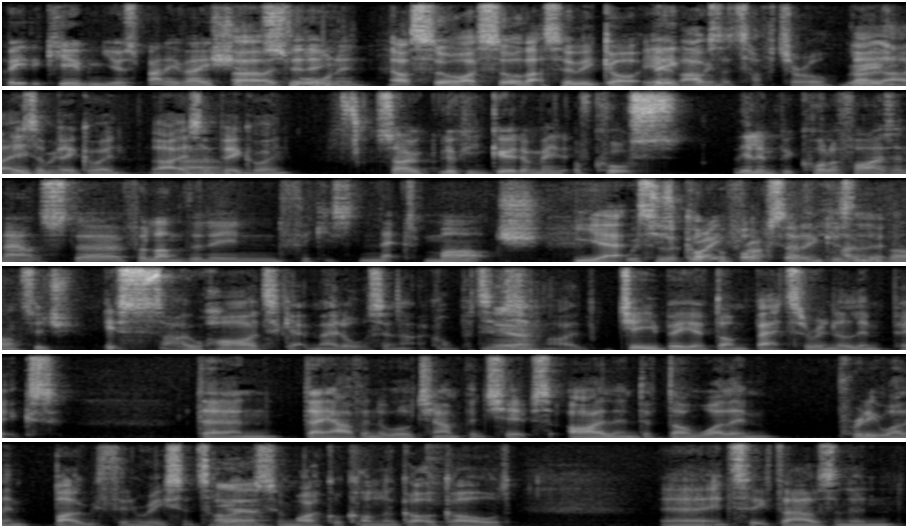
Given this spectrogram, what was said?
beat the Cuban Yosbany Veitia Oh, this did he? morning. I saw. I saw. That's who he got. Yeah, Big that was a tough draw. Really that, that is a big big win. That is a big win. So looking good. I mean, of course, the Olympic qualifiers announced uh, for London in I think it's next March. Yeah, which is the great copper for box, us I think, isn't it? advantage. It's so hard to get medals in that competition. Yeah. Like, GB have done better in Olympics than they have in the World Championships. Ireland have done well in pretty well in both in recent times. Yeah. So Michael Conlan got a gold uh, in 2015.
